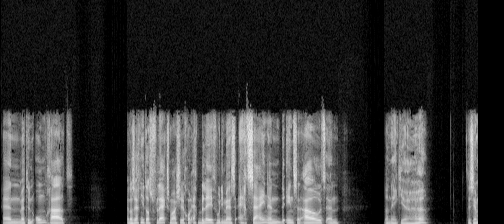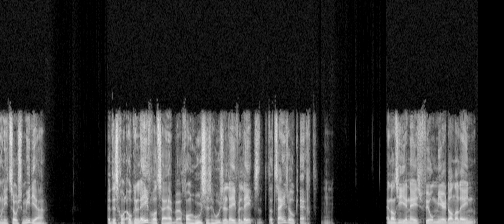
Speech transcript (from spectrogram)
en met hun omgaat, en dat is echt niet als flex, maar als je gewoon echt beleeft hoe die mensen echt zijn en de ins en outs, en dan denk je, huh? Het is helemaal niet social media. Het is gewoon ook een leven wat zij hebben. Gewoon hoe ze, hoe ze leven, leven, dat zijn ze ook echt. Mhm. En dan zie je ineens veel meer dan alleen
